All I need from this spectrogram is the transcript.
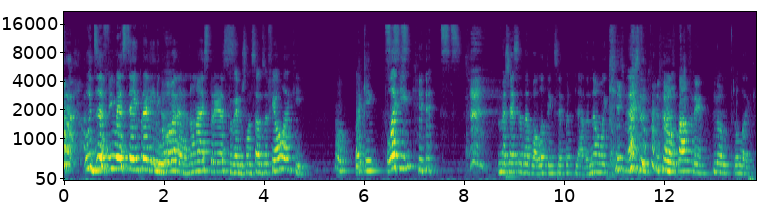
o desafio é sempre a Aline. Bora, não há stress. Podemos lançar o desafio ao Lucky. Oh, aqui. Lucky! Mas essa da bola tem que ser partilhada, não aqui, mas mais para a frente. Não, Do Lucky.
